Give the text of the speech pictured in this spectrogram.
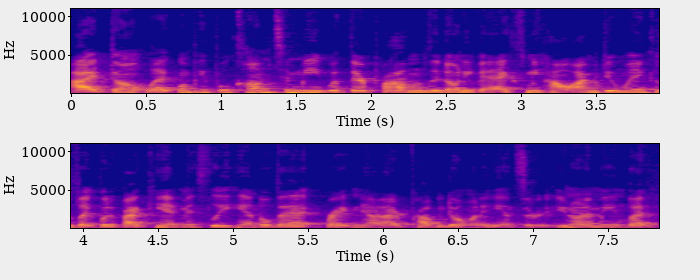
I don't like when people come to me with their problems and don't even ask me how I'm doing because like what if I can't mentally handle that right now I probably don't want to answer it. You know what I mean? Like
